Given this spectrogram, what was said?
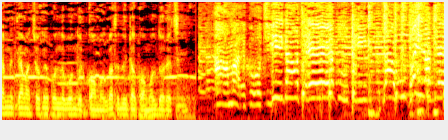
এমনিতে আমার চোখে পড়ল বন্ধুর কমল গাছে দুইটা কমল ধরেছি। আমার কচি গাছে দুটি লাউ ধইরাছে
